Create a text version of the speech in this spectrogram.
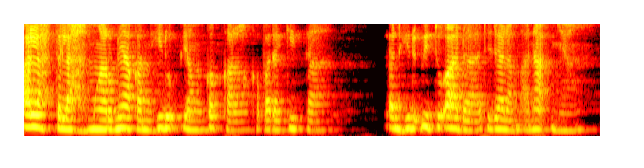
Allah telah mengaruniakan hidup yang kekal kepada kita, dan hidup itu ada di dalam anaknya.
